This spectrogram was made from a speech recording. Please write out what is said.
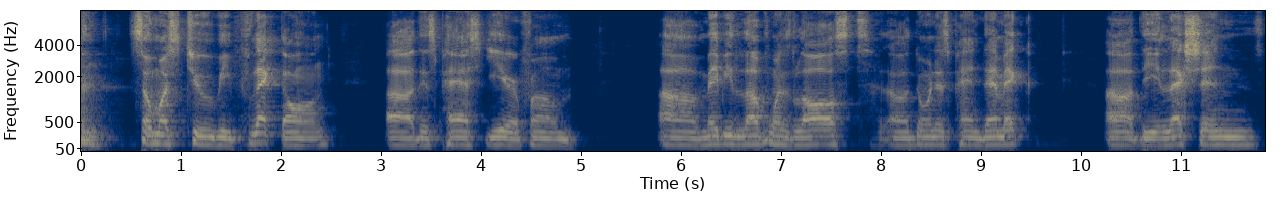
so much to reflect on uh, this past year from uh, maybe loved ones lost uh, during this pandemic, uh, the elections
